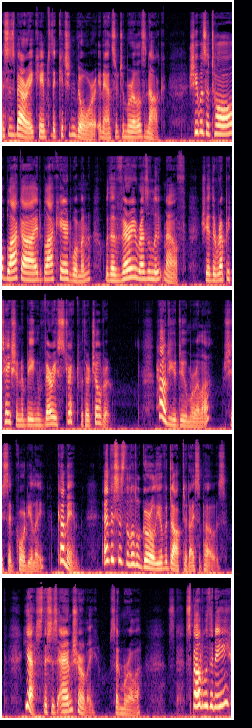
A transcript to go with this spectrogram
Mrs. Barry came to the kitchen door in answer to Marilla's knock. She was a tall, black eyed, black haired woman with a very resolute mouth. She had the reputation of being very strict with her children. How do you do, Marilla? she said cordially. Come in. And this is the little girl you have adopted, I suppose. Yes, this is Anne Shirley, said Marilla. Spelled with an E?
